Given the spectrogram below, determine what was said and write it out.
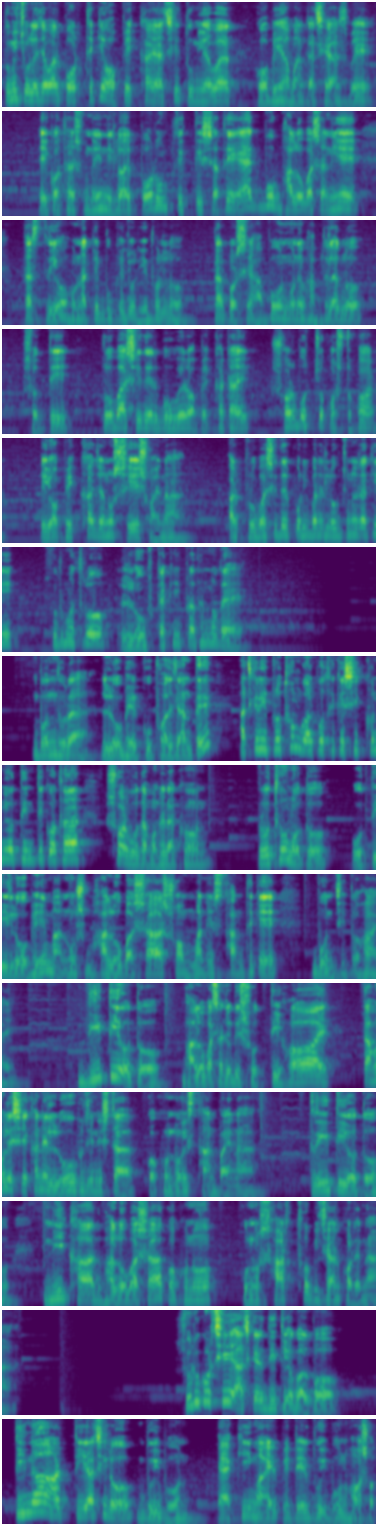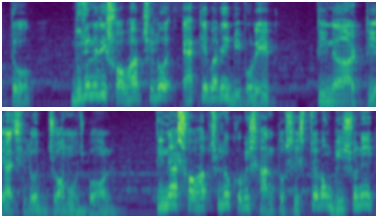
তুমি চলে যাওয়ার পর থেকে অপেক্ষায় আছি, তুমি আবার কবে আমার কাছে আসবে? এই কথা শুনে নিলয় পরম তৃপ্তির সাথে এক বুক ভালোবাসা নিয়ে তার স্ত্রী অহনাকে বুকে জড়িয়ে ধরল। তারপর সে আপন মনে ভাবতে লাগল, সত্যি, প্রবাসীদের বউয়ের অপেক্ষাটাই সর্বোচ্চ কষ্টকর। এই অপেক্ষা যেন শেষ হয় না। আর প্রবাসীদের পরিবারের লোকজনেরা কি শুধুমাত্র লোভটাকেই প্রাধান্য দেয়? বন্ধুরা, লোভের কুফল জানতে আজকের এই প্রথম গল্প থেকে শিক্ষণীয় তিনটি কথা সর্বদা মনে রাখুন। প্রথমত, অতি লোভে মানুষ ভালোবাসা, সম্মানের স্থান থেকে বঞ্চিত হয়। দ্বিতীয়ত, ভালোবাসা যদি সত্যি হয়, তাহলে সেখানে লোভ জিনিসটা কখনোই স্থান পায় না। তৃতীয়ত, নিখাদ ভালোবাসা কখনো কোনো স্বার্থ বিচার করে না। শুরু করছি আজকের দ্বিতীয় গল্প। টিনা আর টিয়া ছিল দুই বোন। একই মায়ের পেটের দুই বোন হওয়া সত্ত্বেও দুজনেরই স্বভাব ছিল একেবারেই বিপরীত। টিনা আর টিয়া ছিল যমজ বোন। টিনার স্বভাব ছিল খুবই শান্তশিষ্ট এবং ভীষণই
